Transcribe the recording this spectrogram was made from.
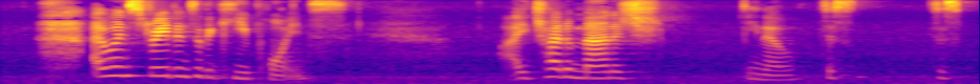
I went straight into the key points. I try to manage, you know, just just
